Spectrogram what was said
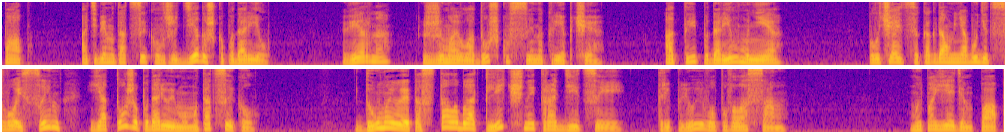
«Пап, а тебе мотоцикл же дедушка подарил?» «Верно», — сжимаю ладошку сына крепче. «А ты подарил мне». Получается, когда у меня будет свой сын, я тоже подарю ему мотоцикл. Думаю, это стало бы отличной традицией. Треплю его по волосам. Мы поедем, пап.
